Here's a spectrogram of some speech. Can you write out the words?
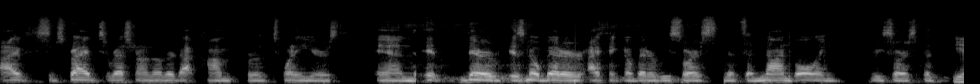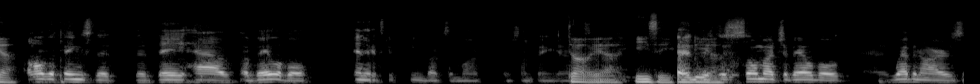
I've subscribed to restaurantowner.com for 20 years. And it, there is no better, I think, no better resource that's a non-bowling resource, but yeah, all the things that that they have available, and it's 15 bucks a month or something. You know, oh yeah, easy. And there's so much available webinars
